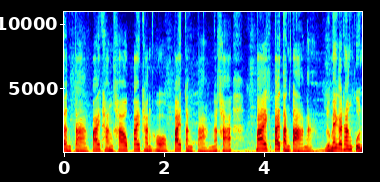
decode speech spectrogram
ต่างๆ ป้ายทางเข้า ป้ายทางออก ป้ายต่างๆนะคะ ป้ายป้ายต่างๆอะ่ะหรือแม้กระทั่งคุณ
